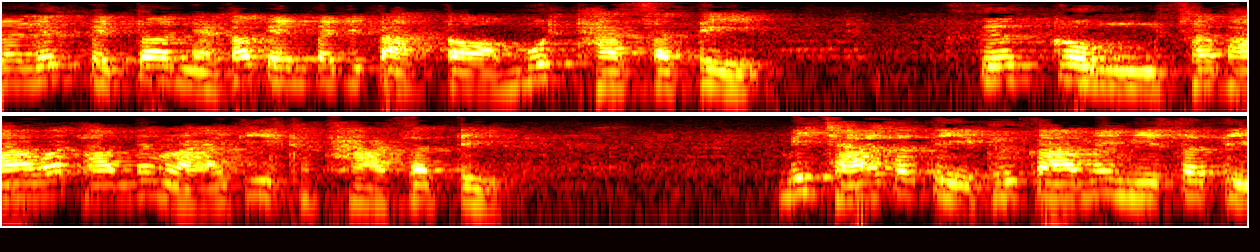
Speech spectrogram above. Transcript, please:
ระลึกเป็นต้นเนี่ยเขาเป็นปฏิปักษ์ต่อมุตถัสติ คือกลุ่มสภาวธรรมทั้งหลายที่ขาดสติ มิจฉาสติคือการไม่มีสติ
